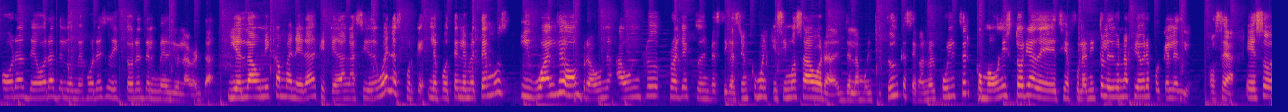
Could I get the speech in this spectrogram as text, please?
horas de horas de los mejores editores del medio, la verdad. Y es la única manera de que quedan así de buenas, porque le, le metemos igual de hombro a un, a un proyecto de investigación como el que hicimos ahora, de la multitud que se ganó el Pulitzer, como a una historia de si a fulanito le dio una fiebre, ¿por qué le dio? O sea, eso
